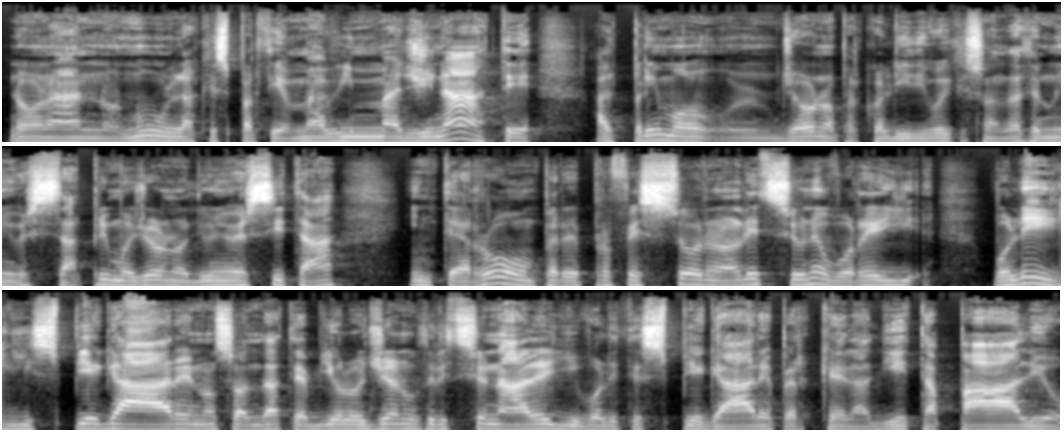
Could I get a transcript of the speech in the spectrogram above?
non hanno nulla che spartire, ma vi immaginate al primo giorno, per quelli di voi che sono andati all'università, al primo giorno di università, interrompere il professore una lezione o volergli spiegare, non so, andate a biologia nutrizionale, gli volete spiegare perché la dieta paleo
